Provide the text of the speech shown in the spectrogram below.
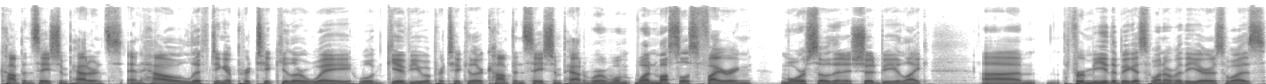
compensation patterns and how lifting a particular way will give you a particular compensation pattern where one, one muscle is firing more so than it should be. Like um, for me, the biggest one over the years was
